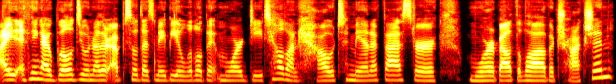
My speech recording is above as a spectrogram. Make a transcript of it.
I, I, think I will do another episode that's maybe a little bit more detailed on how to manifest or more about the law of attraction.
